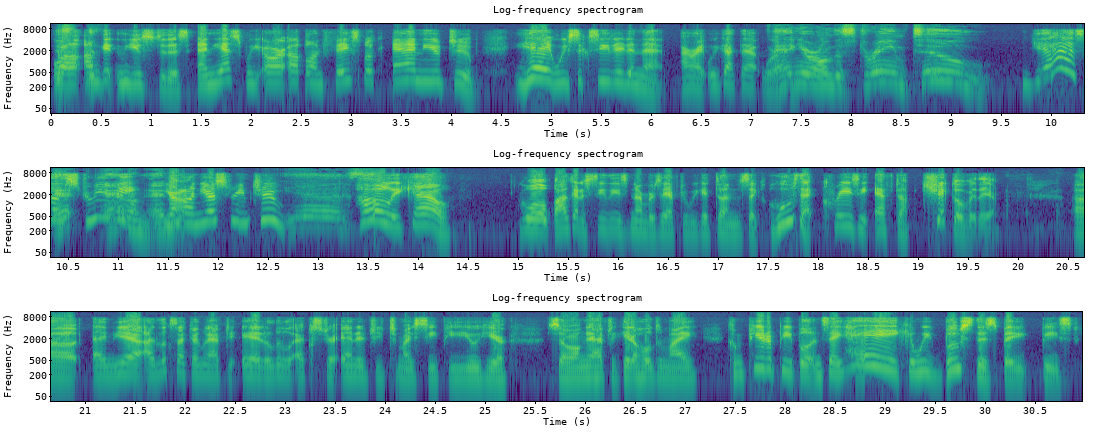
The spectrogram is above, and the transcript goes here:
Well, It's- I'm it's- getting used to this. And yes, we are up on Facebook and YouTube. Yay, we succeeded in that. All right, we got that working. And you're on the stream too. Yes, I'm and- streaming. and You're you- on your stream too. Yes. Holy cow. Well, I've got to see these numbers after we get done. It's like, who's that crazy effed up chick over there? Uh, and yeah, it looks like I'm going to have to add a little extra energy to my CPU here. So I'm going to have to get a hold of my computer people and say, hey, can we boost this ba- beast?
